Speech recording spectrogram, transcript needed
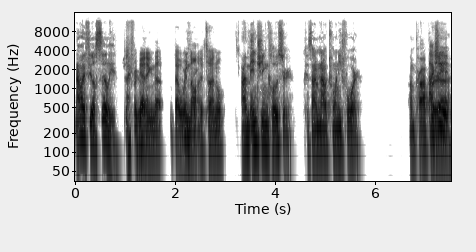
Now I feel silly. Just forget. forgetting that that we're not eternal. I'm inching closer because I'm now 24. I'm proper. Actually, uh,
